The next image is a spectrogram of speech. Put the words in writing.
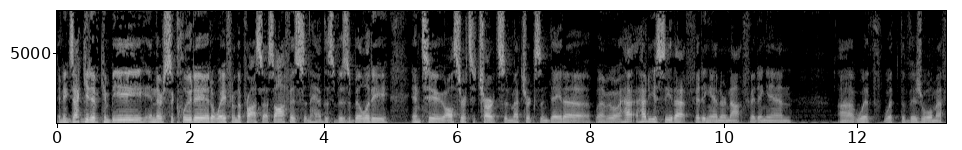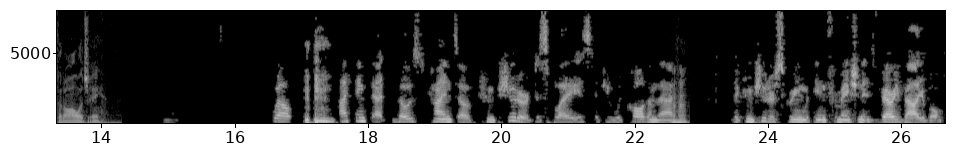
an executive can be in their secluded, away from the process office, and have this visibility into all sorts of charts and metrics and data. I mean, how, how do you see that fitting in or not fitting in uh, with with the visual methodology? Well, I think that those kinds of computer displays, if you would call them that, Mhm. the computer screen with the information is very valuable.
